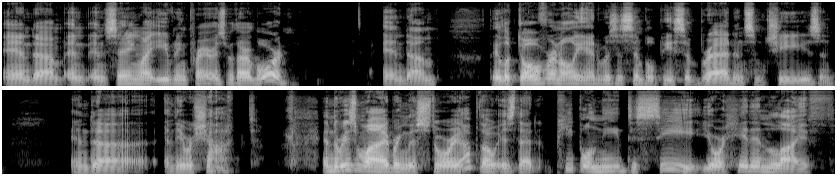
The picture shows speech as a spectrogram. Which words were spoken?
and um and and saying my evening prayers with our Lord and um they looked over and all he had was a simple piece of bread and some cheese and and uh, and they were shocked. And the reason why I bring this story up though is that people need to see your hidden life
